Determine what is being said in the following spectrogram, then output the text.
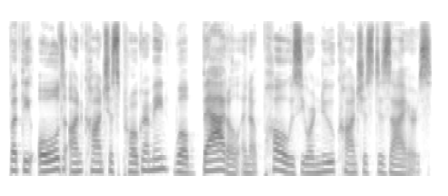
But the old unconscious programming will battle and oppose your new conscious desires.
